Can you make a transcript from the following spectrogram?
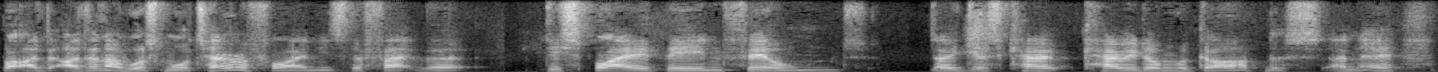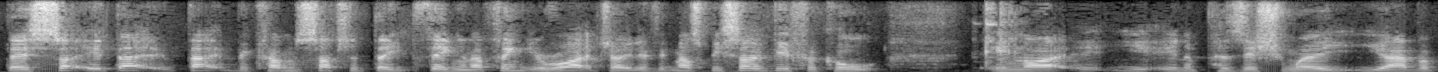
but I, I don't know what's more terrifying is the fact that despite it being filmed they just ca- carried on regardless. And uh, there's so, it, that that becomes such a deep thing. And i think you're right jade. If it must be so difficult in like in a position where you have a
